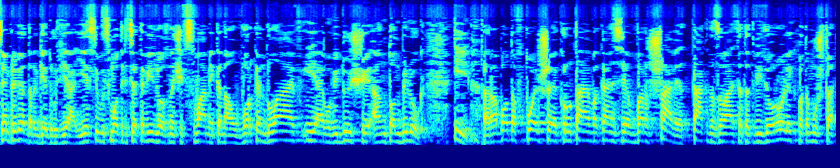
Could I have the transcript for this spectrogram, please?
Всем привет, дорогие друзья! Если вы смотрите это видео, значит с вами канал Work and Life и я его ведущий Антон Белюк. И работа в Польше, крутая вакансия в Варшаве. Так называется этот видеоролик, потому что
